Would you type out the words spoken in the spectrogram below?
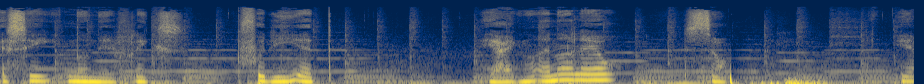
at se noget Netflix, fordi at jeg har ikke noget andet at lave, så Ja.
